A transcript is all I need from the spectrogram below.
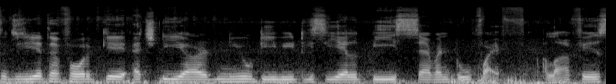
तो जी, ये था four K H D R new T V T C L P seven two five. अल्लाह हाफिज़।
